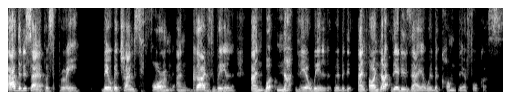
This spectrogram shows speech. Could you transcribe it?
As the disciples pray, they will be transformed and God's will and but not their will will be and or not their desire will become their focus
